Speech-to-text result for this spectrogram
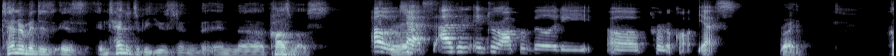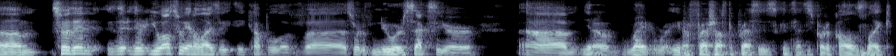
Tendermint is, is intended to be used in in uh, Cosmos. Oh right? yes, as an interoperability uh, protocol. Yes. Right. Um, so then there, there, you also analyze a, a couple of uh, sort of newer, sexier, um, you know, right, you know, fresh off the presses consensus protocols like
